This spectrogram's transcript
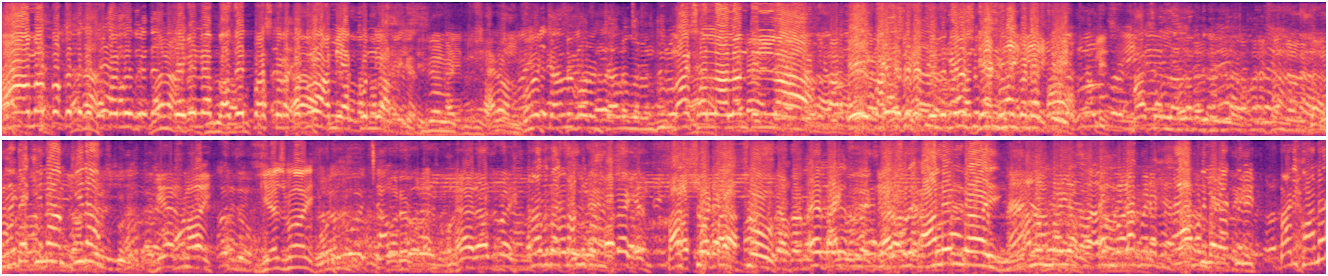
হ্যাঁ, আমার পক্ষ থেকে না বাজেট পাস করা থাকল আমি এখন নিয়ে আলহামদুলিল্লাহ। এই পাঁচশো টাকা দেবেন নাম কি নাম? রাজু ভাই চালু করেন। পাঁচশো পাঁচশো তারপরে আলম ভাই। আলম ভাই এক মিনিট এক মিনিট বাড়ি খাওয়া না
